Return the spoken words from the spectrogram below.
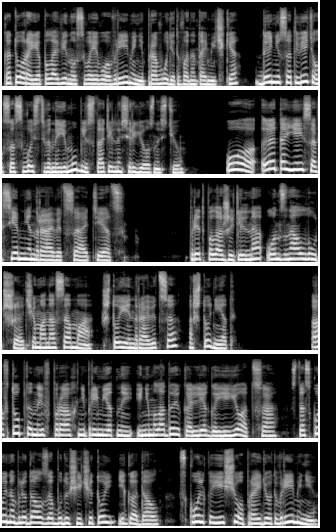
которая половину своего времени проводит в анатомичке, Деннис ответил со свойственной ему блистательной серьезностью. «О, это ей совсем не нравится, отец. Предположительно, он знал лучше, чем она сама, что ей нравится, а что нет. А втоптанный в прах неприметный и немолодой коллега ее отца с тоской наблюдал за будущей читой и гадал, сколько еще пройдет времени,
